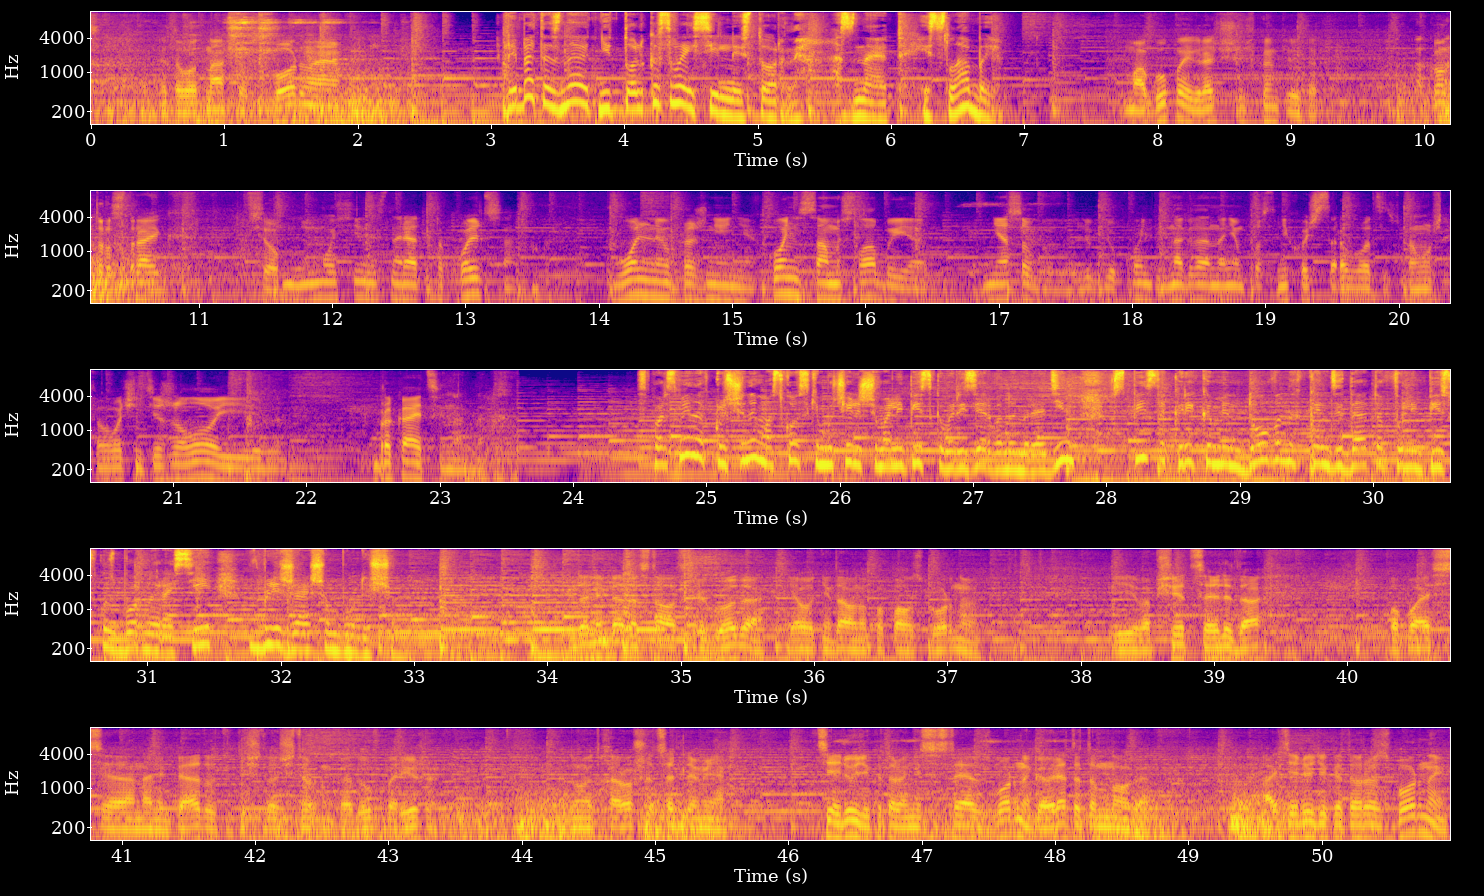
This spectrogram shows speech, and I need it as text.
Это вот наша сборная. Ребята знают не только свои сильные стороны, знают и слабые. Могу поиграть чуть-чуть в компьютер. Counter-Strike, все. Мой сильный снаряд это кольца, вольные упражнения. Конь самый слабый, я не особо люблю конь. Иногда на нем просто не хочется работать, потому что очень тяжело и бракается иногда. Спортсмены включены Московским училищем Олимпийского резерва номер один в список рекомендованных кандидатов в Олимпийскую сборную России в ближайшем будущем. До Олимпиады осталось три года. Я вот недавно попал в сборную. И вообще цели, да, попасть э, на Олимпиаду в 2024 году в Париже. Я думаю, это хорошая цель для меня. Те люди, которые не состоят в сборной, говорят это много. А те люди, которые в сборной,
